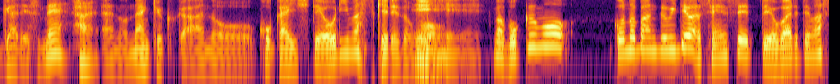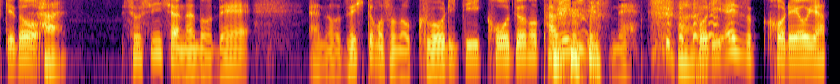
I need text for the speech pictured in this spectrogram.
がですね、はいあの、何曲か、あの、公開しておりますけれども、ええまあ、僕も、この番組では先生って呼ばれてますけど、はい。初心者なので、あの、ぜひともそのクオリティ向上のためにですね、はいとりあえずこれをやっ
